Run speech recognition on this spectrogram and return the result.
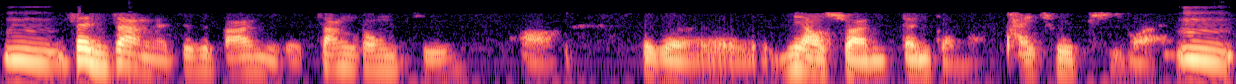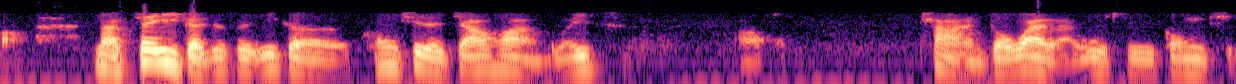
嗯肾脏呢就是把你的脏东西啊，这个尿酸等等的排出体外。嗯那这一个就是一个空气的交换维持啊，怕很多外来物质攻击。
